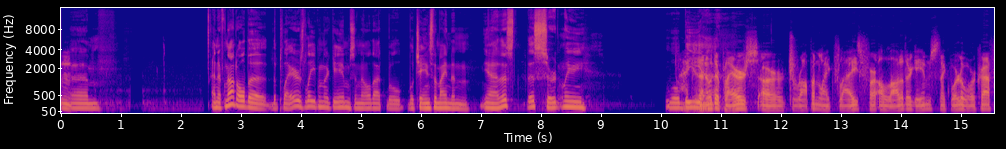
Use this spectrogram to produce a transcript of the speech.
Mm. Um, and if not all the the players leaving their games and all that will will change their mind, then yeah, this this certainly will be. 'Cause I know uh, their players are dropping like flies for a lot of their games. Like World of Warcraft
